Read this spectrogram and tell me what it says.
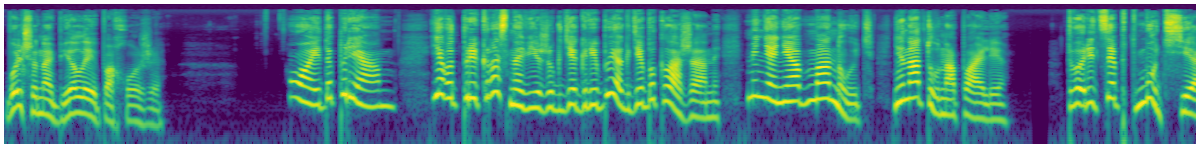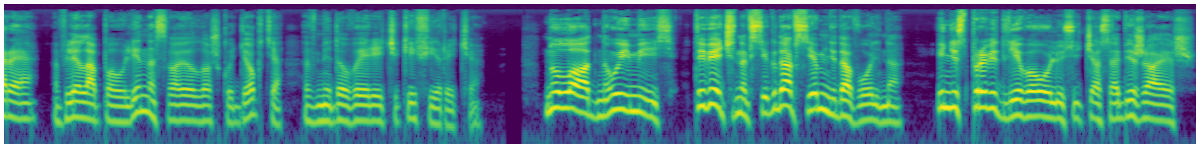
Больше на белые похожи». «Ой, да прям. Я вот прекрасно вижу, где грибы, а где баклажаны. Меня не обмануть, не на ту напали». «Твой рецепт муть серая», — влила Паулина свою ложку дегтя в медовые речи Кефирыча. «Ну ладно, уймись. Ты вечно всегда всем недовольна. И несправедливо Олю сейчас обижаешь».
